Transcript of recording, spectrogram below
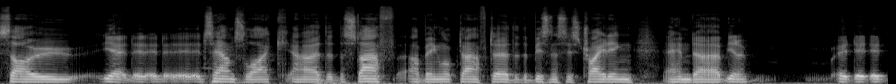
so yeah, it, it, it sounds like uh, that the staff are being looked after, that the business is trading, and uh, you know, it, it,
